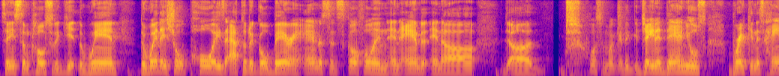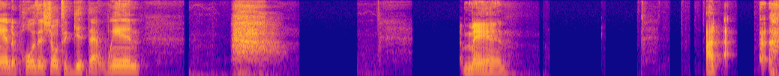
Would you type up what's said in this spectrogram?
takes some closer to get the win. The way they showed poise after the Gobert and Anderson scuffle and and and, and uh uh what's my Jaden Daniels breaking his hand. The poise they showed to get that win. Man. I, I,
